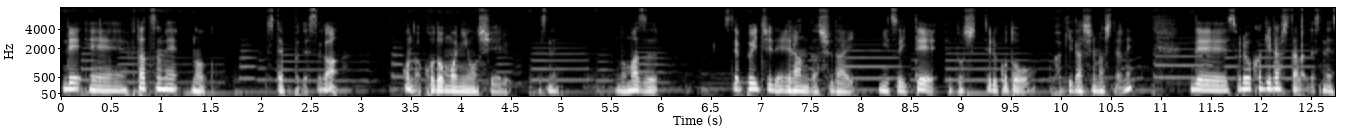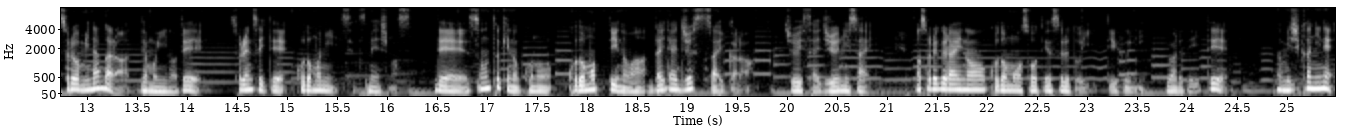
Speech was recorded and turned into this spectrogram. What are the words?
で、えー二つ目のステップですが、今度は子供に教えるですね。のまず、ステップ1で選んだ主題について、えっと、知ってることを書き出しましたよね。で、それを書き出したらですね、それを見ながらでもいいので、それについて子供に説明します。で、その時のこの子供っていうのは、だいたい10歳から11歳、12歳、まあ、それぐらいの子供を想定するといいっていうふうに言われていて、まあ身近にね、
